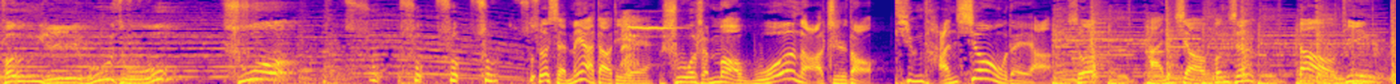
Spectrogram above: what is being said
风雨无阻，说说说说说说什么呀？到底说什么？我哪知道？听谈笑的呀。说谈笑风生，道听途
